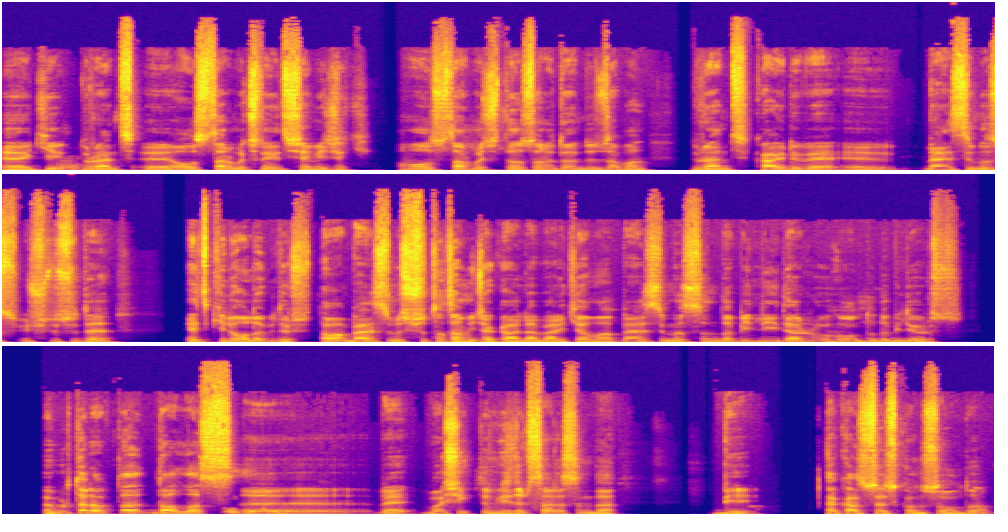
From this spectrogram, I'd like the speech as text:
Hı ki. Durant, eee, All-Star maçına yetişemeyecek ama All-Star maçından sonra döndüğü zaman Durant, Kyrie ve, eee, Ben Simmons üçlüsü de etkili olabilir. Tamam, Ben Simmons şut atamayacak hâlâ belki ama Ben Simmons'ın da bir lider ruhu olduğunu biliyoruz. Öbür tarafta Dallas, eee, ve Washington Wizards arasında bir takas söz konusu oldu.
